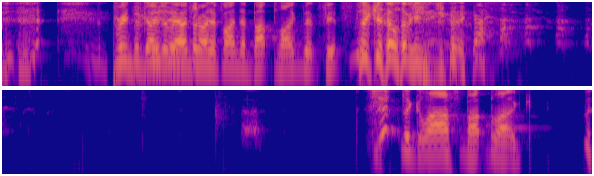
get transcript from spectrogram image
The Prince The goes around trying the- to find the butt plug that fits the girl of his dreams. the glass butt plug.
